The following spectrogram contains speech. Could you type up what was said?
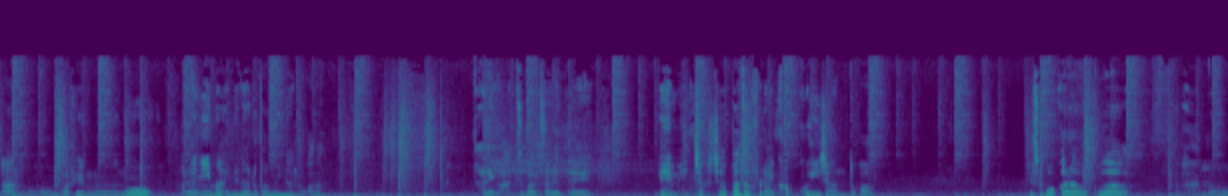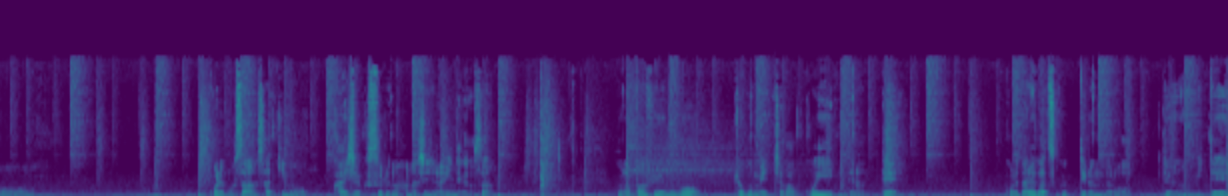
あの Perfume のあれは2枚目のアルバムになるのかな？あれが発売されて、え、めちゃくちゃバタフライかっこいいじゃんとか。でそこから僕は、あのー、これもさ、さっきの解釈するの話じゃないんだけどさ、その Perfume の曲めっちゃかっこいいってなって、これ誰が作ってるんだろうっていうのを見て、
